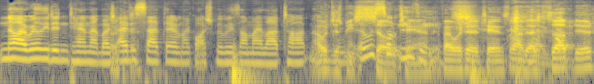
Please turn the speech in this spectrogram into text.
No, I really didn't tan that much. I just sat there and like watched movies on my laptop. I would just be so, so, tan. easy. If I worked at a tan salon, like, "What's up, dude?"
